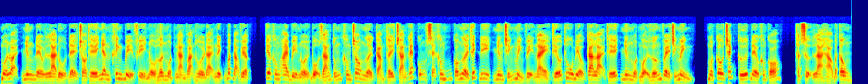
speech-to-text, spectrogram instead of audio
mỗi loại nhưng đều là đủ để cho thế nhân khinh bỉ phỉ nhổ hơn một ngàn vạn hồi đại nghịch bất đạo việc, kia không ai bị nổi bộ dáng túng không cho người cảm thấy chán ghét cũng sẽ không có người thích đi nhưng chính mình vị này thiếu thu biểu ca lại thế nhưng một mọi hướng về chính mình, một câu trách cứ đều không có, thật sự là hảo bất công.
